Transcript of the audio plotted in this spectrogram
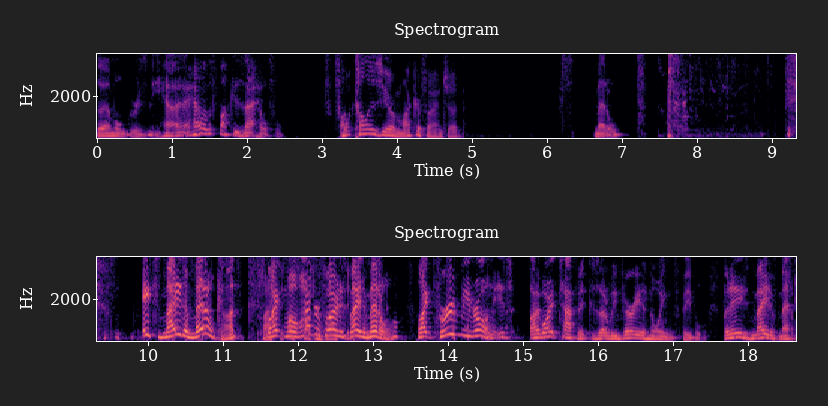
thermal grismy. How how the fuck is that helpful? What color is your microphone, Joab? It's metal. It's made of metal, cunt. like my microphone is made of metal. Like, prove me wrong. It's I won't tap it because that'll be very annoying for people. But it is made of metal.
